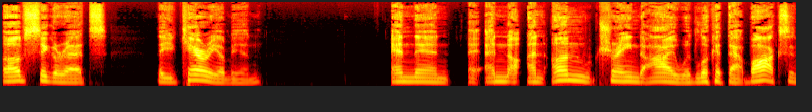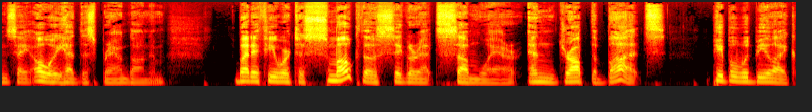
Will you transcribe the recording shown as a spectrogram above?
of cigarettes that you'd carry them in, and then an an untrained eye would look at that box and say, "Oh, he had this brand on him." But if he were to smoke those cigarettes somewhere and drop the butts, people would be like,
